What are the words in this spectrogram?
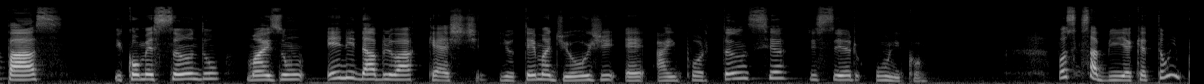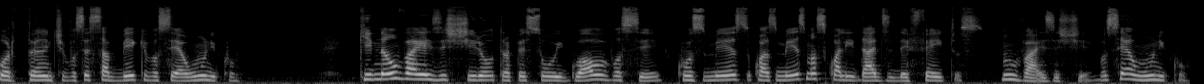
paz e começando mais um NWA Cast e o tema de hoje é a importância de ser único. Você sabia que é tão importante você saber que você é único? Que não vai existir outra pessoa igual a você, com, os mes com as mesmas qualidades e defeitos? Não vai existir. Você é único.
